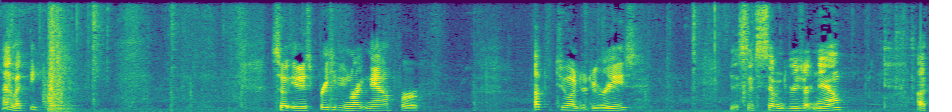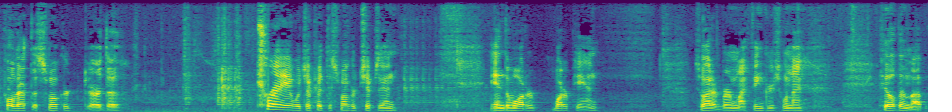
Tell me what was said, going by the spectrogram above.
Hi, Lefty. So it is preheating right now for up to 200 degrees. It's 67 degrees right now. I pulled out the smoker, or the tray, which I put the smoker chips in, in the water, water pan. So I don't burn my fingers when I fill them up.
